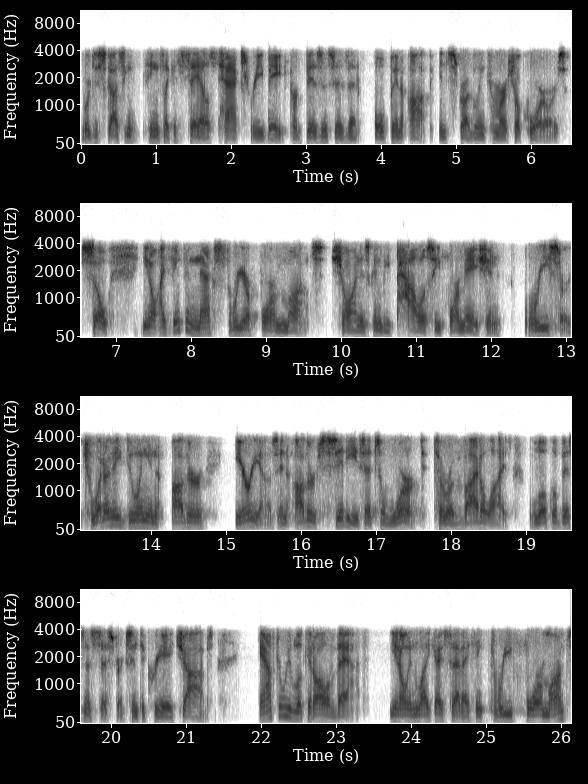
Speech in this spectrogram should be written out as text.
we're discussing things like a sales tax rebate for businesses that open up in struggling commercial corridors. So, you know, I think the next three or four months, Sean, is going to be policy formation, research. What are they doing in other areas in other cities that's worked to revitalize local business districts and to create jobs. After we look at all of that, you know, and like I said, I think three, four months,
